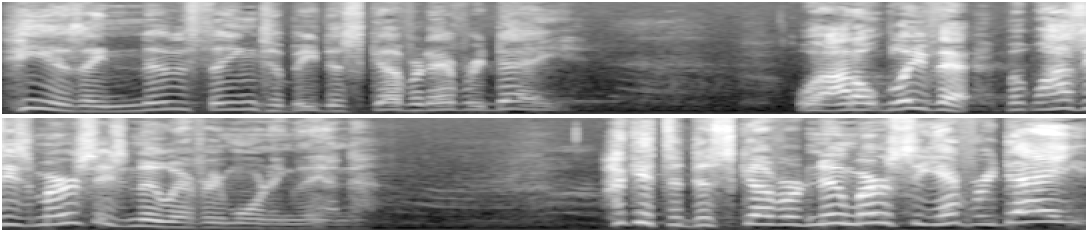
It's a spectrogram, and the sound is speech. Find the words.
He is a new thing to be discovered every day. Well, I don't believe that. But why is His mercies new every morning then? I get to discover new mercy every day.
